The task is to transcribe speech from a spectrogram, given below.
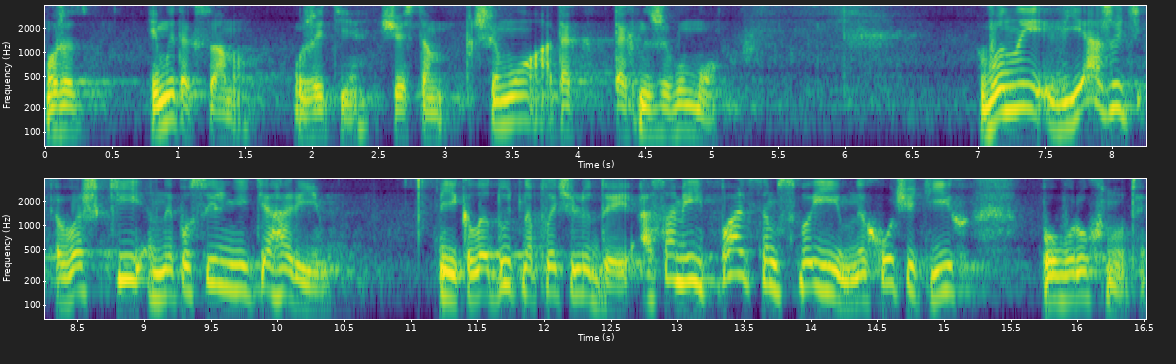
Може, і ми так само у житті щось там вчимо, а так, так не живемо. Вони в'яжуть важкі непосильні тягарі і кладуть на плечі людей, а самі й пальцем своїм не хочуть їх поворухнути.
